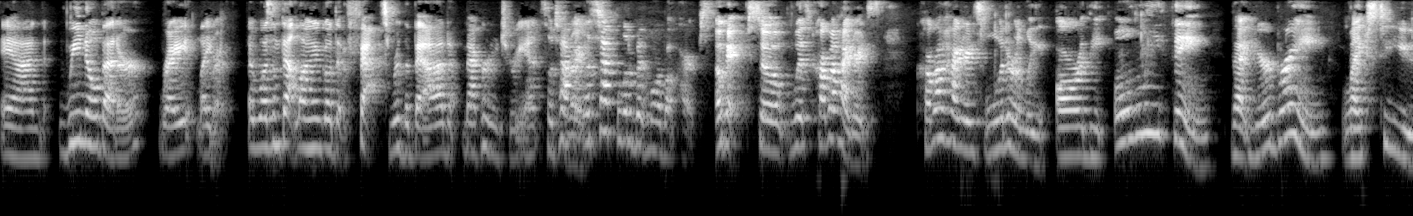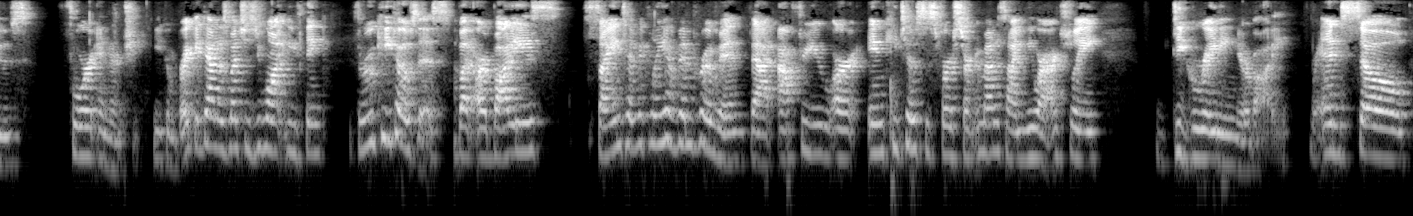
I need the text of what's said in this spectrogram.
and we know better, right? Like Right. It wasn't that long ago that fats were the bad macronutrient. So talk Right. let's talk a little bit more about carbs. Okay, so with carbohydrates, carbohydrates literally are the only thing that your brain likes to use for energy. You can break it down as much as you want, you think through ketosis, but our bodies scientifically have been proven that after you are in ketosis for a certain amount of time, you are actually degrading your body. Right. And so,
